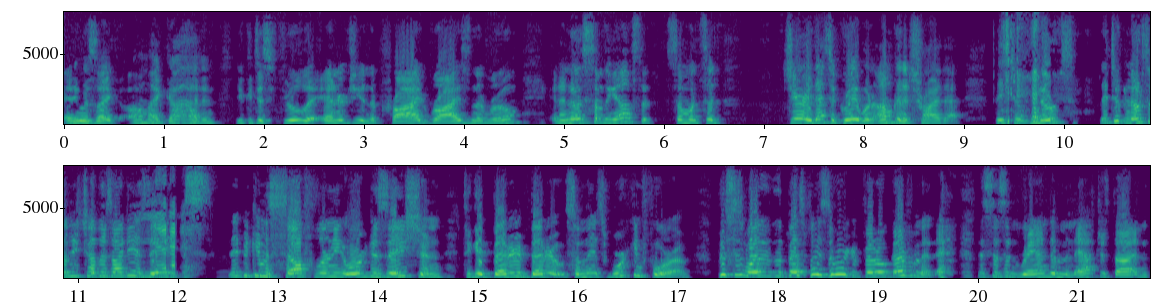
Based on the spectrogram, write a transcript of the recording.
And it was like, oh my God. And you could just feel the energy and the pride rise in the room. And I noticed something else that someone said, Jerry, that's a great one. I'm going to try that. They took notes. They took notes on each other's ideas. Yes. They, they became a self-learning organization to get better and better at something that's working for them. This is one they're the best places to work in federal government. this isn't random and afterthought. And,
